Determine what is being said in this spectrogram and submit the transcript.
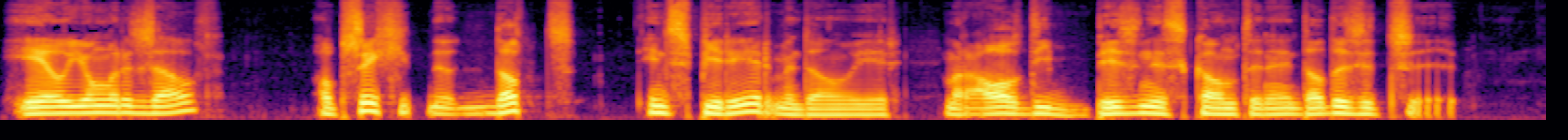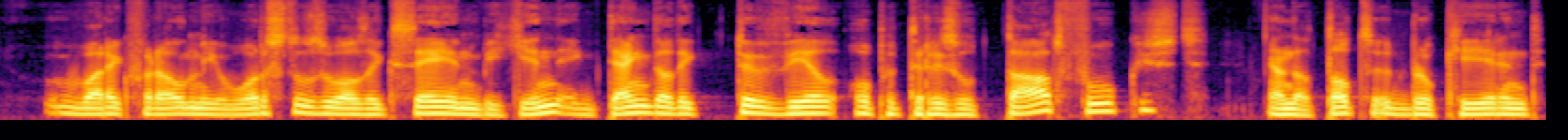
heel jongeren zelf. Op zich, dat inspireert me dan weer. Maar al die businesskanten, hè, dat is het eh, waar ik vooral mee worstel. Zoals ik zei in het begin, ik denk dat ik te veel op het resultaat focust en dat dat het blokkerend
